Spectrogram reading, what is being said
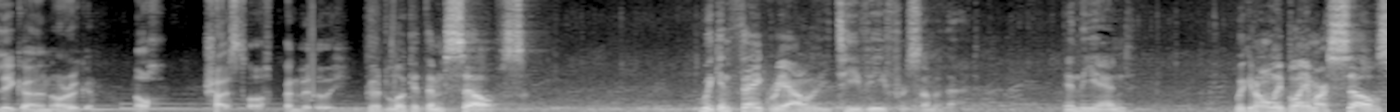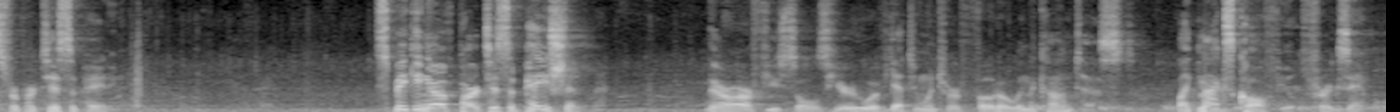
Illegal in Oregon. Noch. Scheiß drauf, brennen wir durch. good look at themselves. We can thank reality TV for some of that. In the end, we can only blame ourselves for participating. Speaking of participation, there are a few souls here who have yet to enter a photo in the contest. Like Max Caulfield, for example.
